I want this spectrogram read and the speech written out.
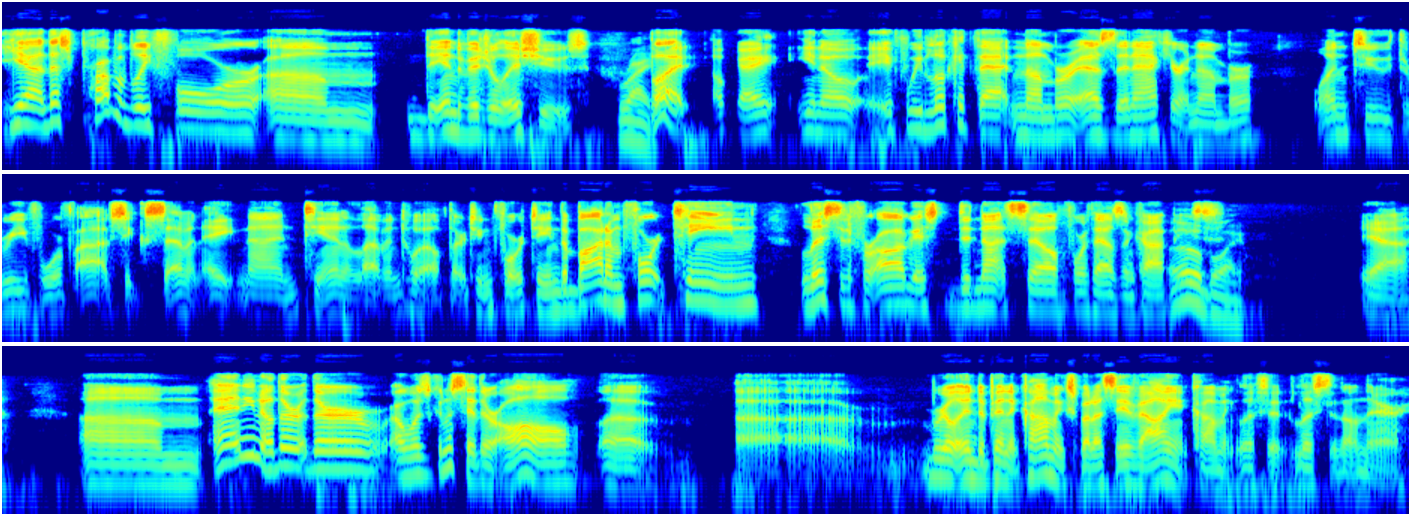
Yeah, that's probably for um, the individual issues. Right. But okay, you know, if we look at that number as an accurate number, 1, 2, 3, 4, 5, 6, 7, 8, 9, 10, 11, 12, 13, 14. The bottom 14 listed for August did not sell 4,000 copies. oh boy. Yeah. Um, and you know, they're they're I was gonna say they're all uh, uh, real independent comics, but I see a Valiant comic listed listed on there.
